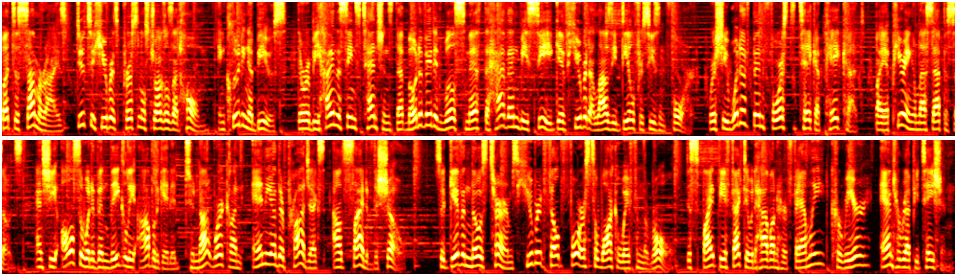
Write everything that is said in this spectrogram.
But to summarize, due to Hubert's personal struggles at home, including abuse, there were behind the scenes tensions that motivated Will Smith to have NBC give Hubert a lousy deal for season 4, where she would have been forced to take a pay cut by appearing in less episodes, and she also would have been legally obligated to not work on any other projects outside of the show. So, given those terms, Hubert felt forced to walk away from the role, despite the effect it would have on her family, career, and her reputation.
